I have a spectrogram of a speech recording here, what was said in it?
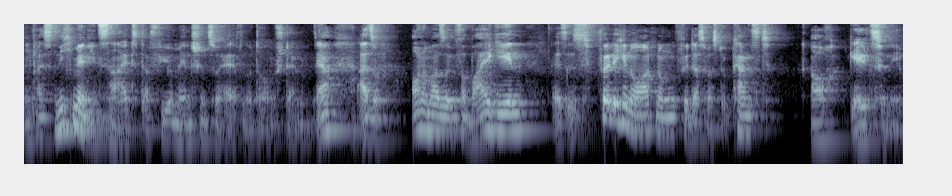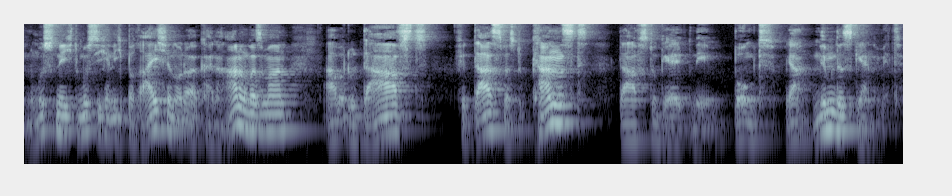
Und hast nicht mehr die Zeit dafür, Menschen zu helfen unter Umständen. Ja, also auch nochmal so im Vorbeigehen. Es ist völlig in Ordnung, für das, was du kannst, auch Geld zu nehmen. Du musst nicht, du musst dich ja nicht bereichern oder keine Ahnung was machen, aber du darfst für das, was du kannst, darfst du Geld nehmen. Punkt. Ja, nimm das gerne mit.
